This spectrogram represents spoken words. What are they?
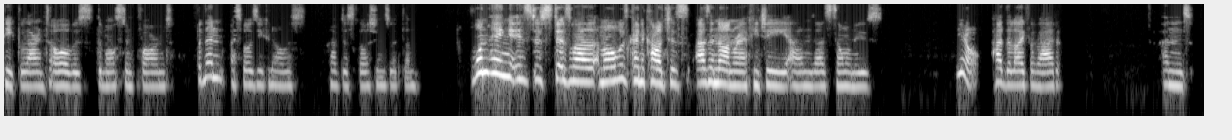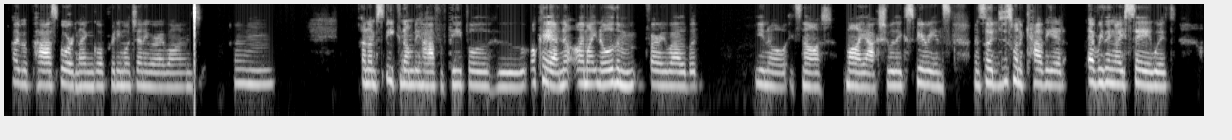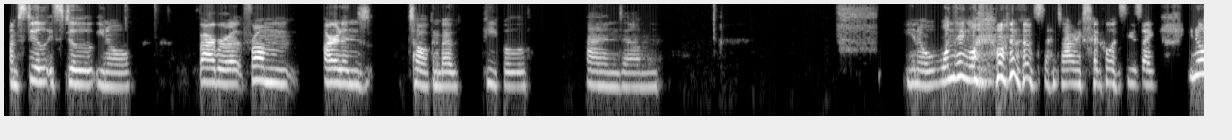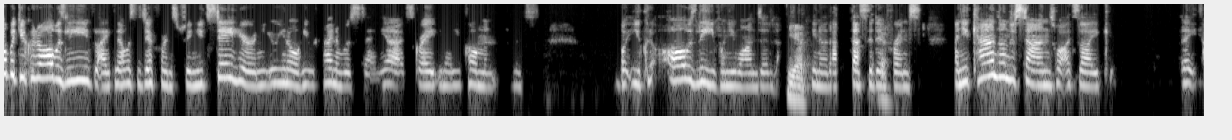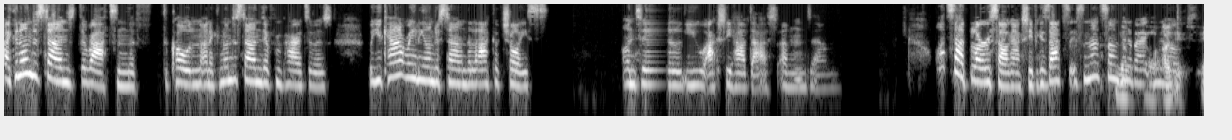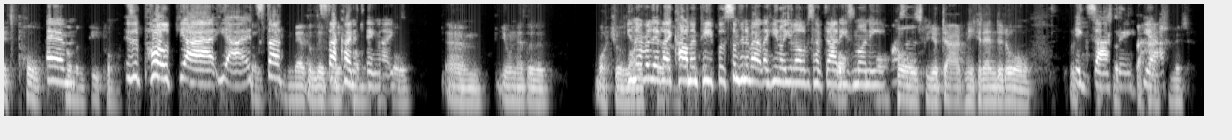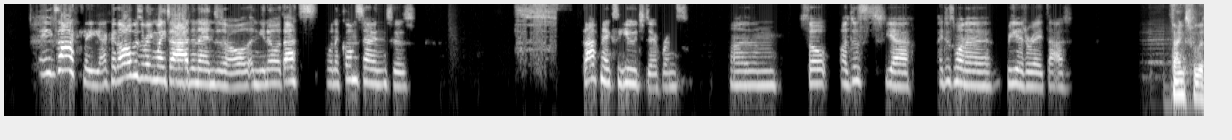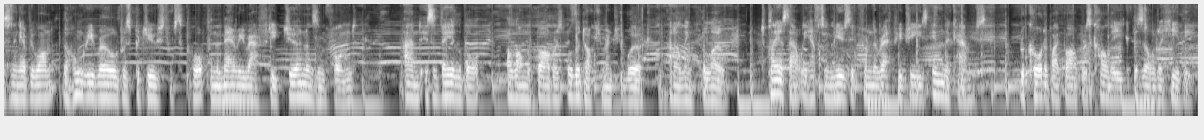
people aren't always the most informed. But then I suppose you can always have discussions with them one thing is just as well, I'm always kind of conscious as a non refugee and as someone who's, you know, had the life I've had. And I have a passport and I can go pretty much anywhere I want. Um, and I'm speaking on behalf of people who, okay, I know I might know them very well, but you know, it's not my actual experience. And so I just want to caveat everything I say with, I'm still, it's still, you know, Bairbre from Ireland talking about people and um you know one thing one, one of them said Tarek said once he's like you know but you could always leave like that was the difference between you'd stay here and you you know he kind of was saying yeah it's great you know you come and it's but you could always leave when you wanted Yeah. you know that that's the Yeah. difference and you can't understand what it's like like I can understand the rats and the the cold and, and I can understand different parts of it but you can't really understand the lack of choice until you actually have that and um what's that blur song actually because that's isn't that something No, about you I- know it's, it's pulp, Um, common people. is it pulp yeah yeah it's So that live that like kind of thing, like- people. um, you'll never watch your you never live like common people something about like you know you'll always have daddy's money call Was for your dad and he could end it all. Exactly, yeah. Exactly. I could always ring my dad and end it all. And you know, that's when it comes down to it, that makes a huge difference. Um, so I'll just, yeah, I just want to reiterate that. Thanks for listening, everyone. The Hungry Road was produced with support from the Mary Raftery Journalism Fund and is available along with Bairbre's other documentary work at a link below. To play us out, we have some music from the refugees in the camps, recorded by Bairbre's colleague Isolde Healy.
